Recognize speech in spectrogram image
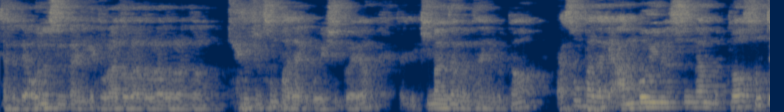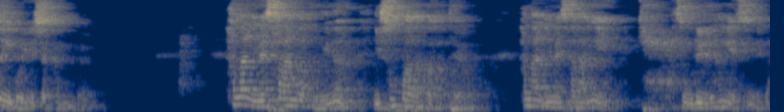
자, 근데 어느 순간 이게 돌아, 돌아, 돌아, 돌아, 돌아, 계속 좀 손바닥이 보이실 거예요. 자, 이제 김한성 원사님부터 딱 손바닥이 안 보이는 순간부터 손등이 보이기 시작하는 거예요. 하나님의 사랑과 공의는 이 손바닥과 같아요. 하나님의 사랑이 계속 우리를 향해 있습니다.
